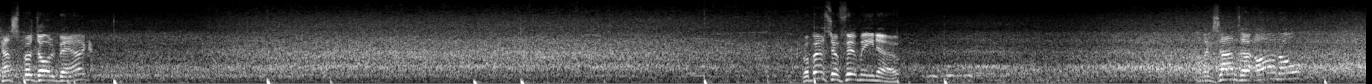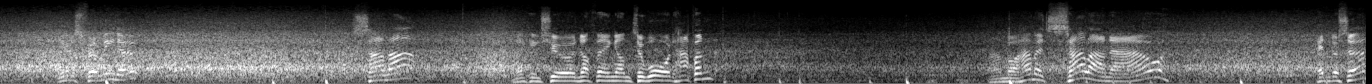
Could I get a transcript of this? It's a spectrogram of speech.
Kasper Dolberg. Roberto Firmino. Alexander Arnold. Here's Firmino. Salah. Making sure nothing untoward happened. And Mohamed Salah now. Henderson.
